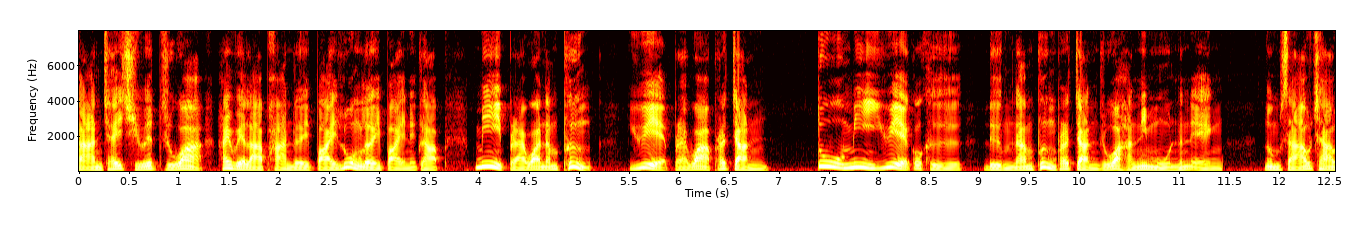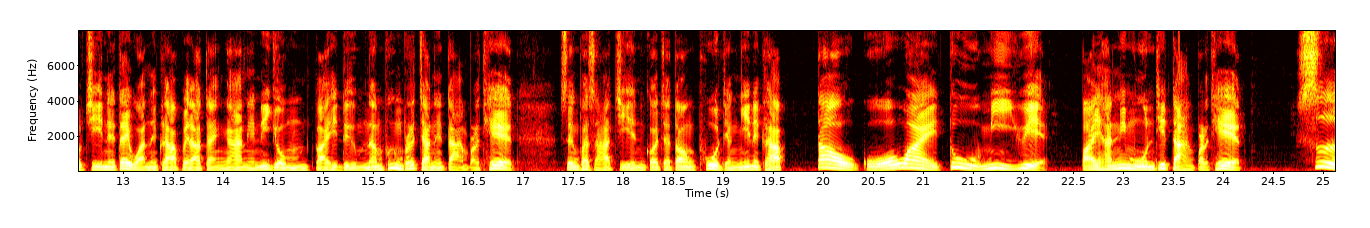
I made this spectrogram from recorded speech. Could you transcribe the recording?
การใช้ชีวิตหรือว่าให้เวลาผ่านเลยไปล่วงเลยไปนะครับ มี่แปลว่าน้ำพึ่งเย่แปลว่าพระจันทร์ ตู้มี่เย่ก็คือ ดื่มน้ำพึ่งพระจันทร์หรือว่าฮันนีมูนนั่นเองหนุ่มสาวชาวจีนในไต้หวันนะครับ เวลาแต่งงานเนี่ยนิยมไปดื่มน้ำพึ่งพระจันทร์ในต่างประเทศ ซึ่งภาษาจีนก็จะต้องพูดอย่างนี้นะครับ เต้ากัวไหว้ตู้มี่เย่ไปฮันนีมูนที่ต่างประเทศซื่อ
